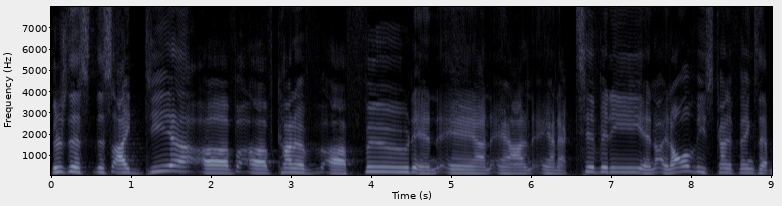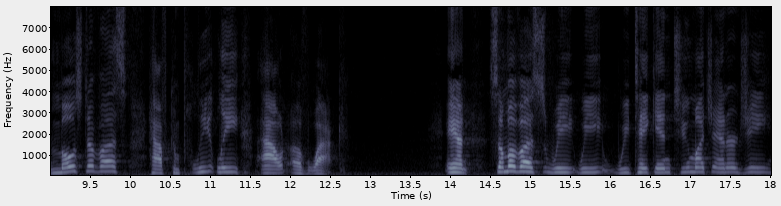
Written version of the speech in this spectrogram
There's this, this idea of, of kind of uh, food and, and, and, and activity and, and all of these kind of things that most of us have completely out of whack. And some of us, we, we, we take in too much energy.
